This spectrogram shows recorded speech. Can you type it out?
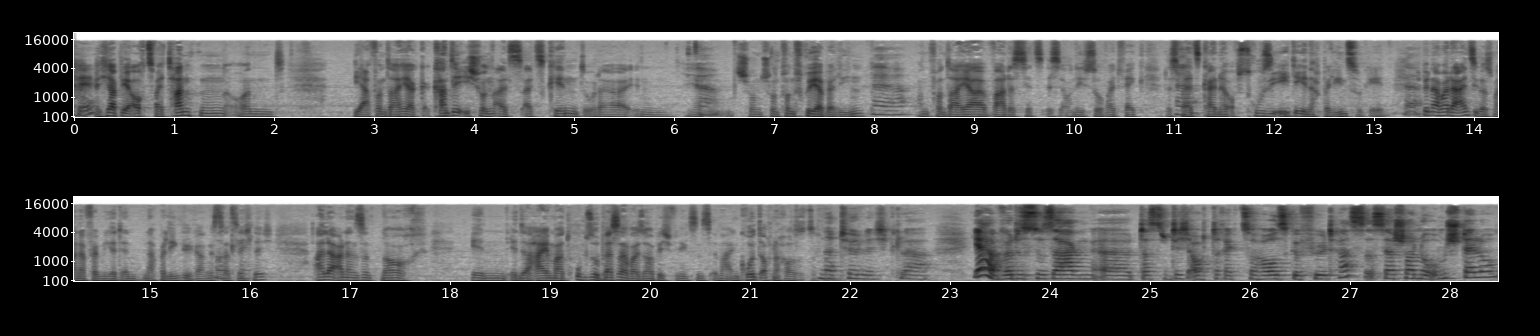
okay. Ich habe ja auch zwei Tanten und ja, von daher kannte ich schon als, als Kind oder in, ja. Ja, schon, schon von früher Berlin. Ja. Und von daher war das jetzt, ist auch nicht so weit weg. Das war jetzt keine obstruse Idee, nach Berlin zu gehen. Ich bin aber der Einzige aus meiner Familie, der nach Berlin gegangen ist okay. tatsächlich. Alle anderen sind noch in, in der Heimat. Umso besser, weil so habe ich wenigstens immer einen Grund, auch nach Hause zu fahren. Natürlich, klar. Ja, würdest du sagen, äh, dass du dich auch direkt zu Hause gefühlt hast? Ist ja schon eine Umstellung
